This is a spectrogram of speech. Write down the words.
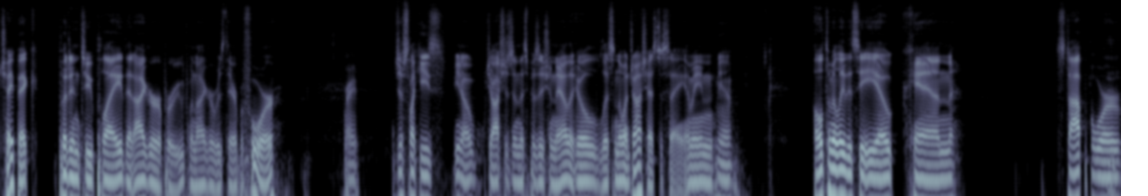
Chapek put into play that Iger approved when Iger was there before. Right. Just like he's, you know, Josh is in this position now that he'll listen to what Josh has to say. I mean, Yeah. ultimately the CEO can stop or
